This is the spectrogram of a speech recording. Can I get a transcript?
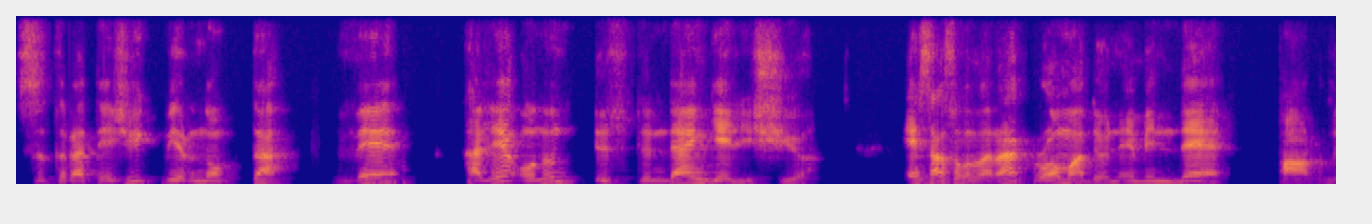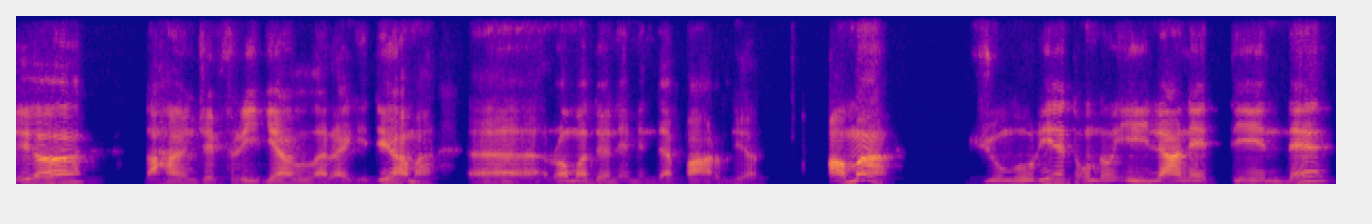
stratejik bir nokta ve kale onun üstünden gelişiyor. Esas olarak Roma döneminde parlıyor. Daha önce Frigyalılara gidiyor ama e, Roma döneminde parlıyor. Ama Cumhuriyet onu ilan ettiğinde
